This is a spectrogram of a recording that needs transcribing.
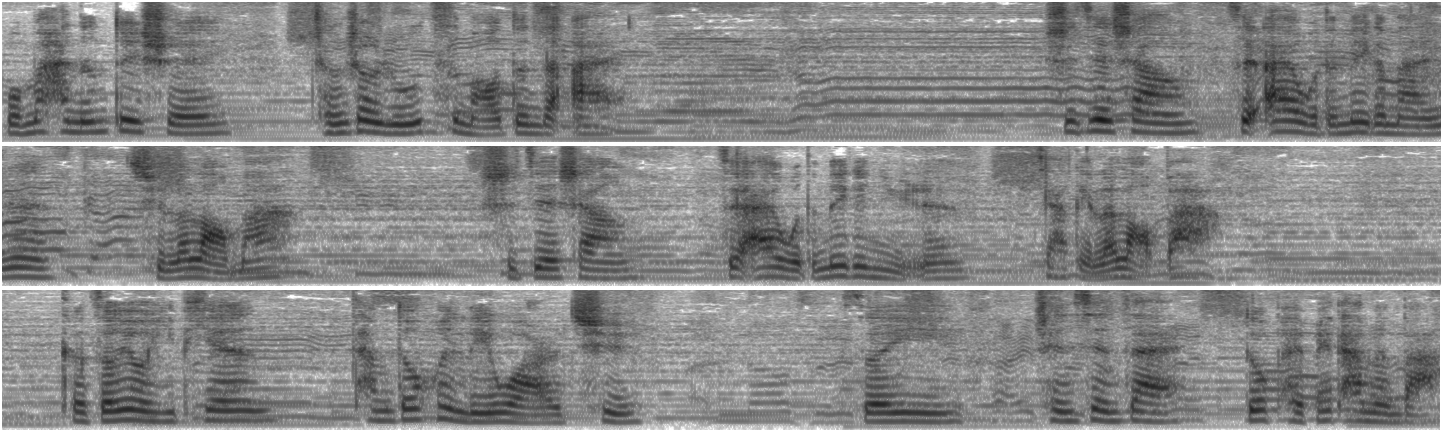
我们还能对谁承受如此矛盾的爱？世界上最爱我的那个男人娶了老妈，世界上最爱我的那个女人嫁给了老爸。可总有一天，他们都会离我而去，所以趁现在多陪陪他们吧。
